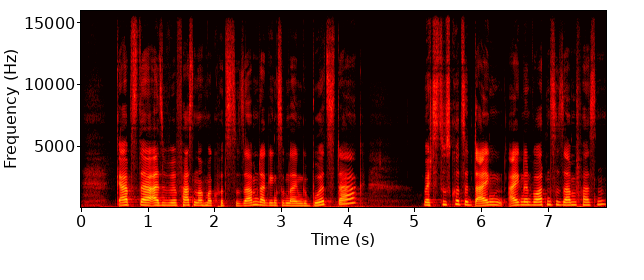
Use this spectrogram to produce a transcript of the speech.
Gab es da, also wir fassen noch mal kurz zusammen, da ging es um deinen Geburtstag. Möchtest du es kurz in deinen eigenen Worten zusammenfassen?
